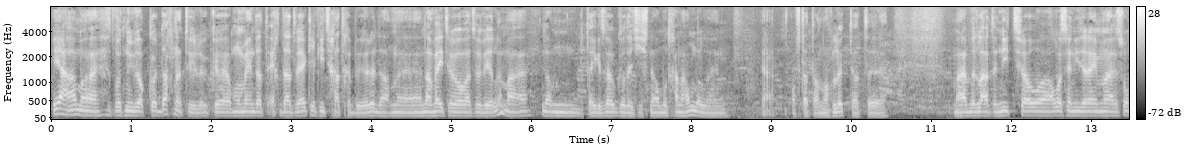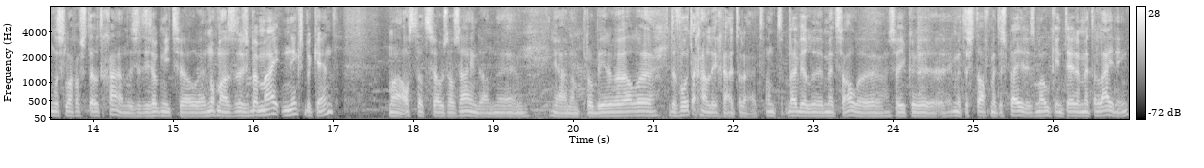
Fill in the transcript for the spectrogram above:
Ja, maar het wordt nu wel kort dag natuurlijk. op het moment dat echt daadwerkelijk iets gaat gebeuren, dan, dan weten we wel wat we willen. Maar dan betekent het ook wel dat je snel moet gaan handelen. En, ja, of dat dan nog lukt, dat... Maar we laten niet zo alles en iedereen maar zonder slag of stoot gaan. Dus het is ook niet zo... Nogmaals, er is bij mij niks bekend. Maar als dat zo zal zijn, dan, uh, ja, dan proberen we wel uh, ervoor te gaan liggen uiteraard. Want wij willen met z'n allen, zeker met de staf, met de spelers... maar ook intern met de leiding...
